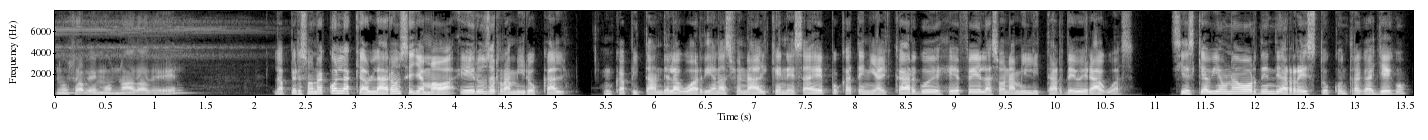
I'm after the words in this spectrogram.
no sabemos nada de él. La persona con la que hablaron se llamaba Eros Ramiro Cal, un capitán de la Guardia Nacional que en esa época tenía el cargo de jefe de la zona militar de Veraguas. Si es que había una orden de arresto contra Gallego,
